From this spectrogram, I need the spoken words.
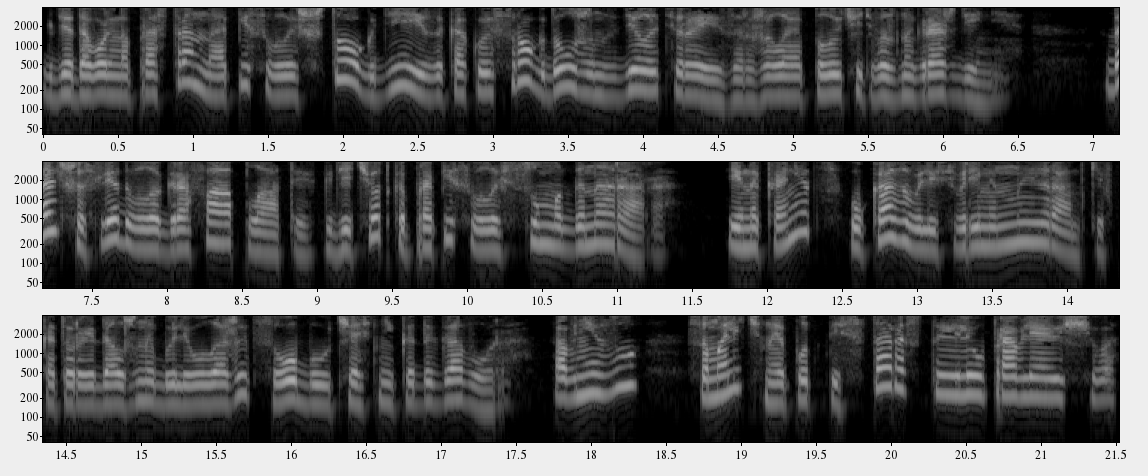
где довольно пространно описывалось, что, где и за какой срок должен сделать Рейзер, желая получить вознаграждение. Дальше следовала графа оплаты, где четко прописывалась сумма гонорара. И, наконец, указывались временные рамки, в которые должны были уложиться оба участника договора. А внизу самоличная подпись старосты или управляющего,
